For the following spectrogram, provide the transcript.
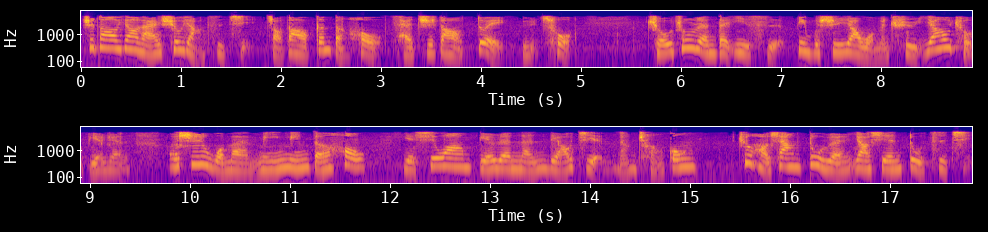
知道要来修养自己，找到根本后，才知道对与错。求诸人的意思，并不是要我们去要求别人，而是我们明明德后，也希望别人能了解，能成功。就好像渡人要先渡自己，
